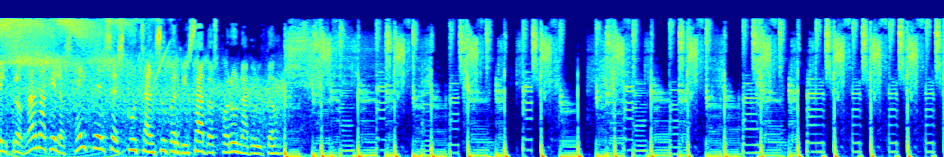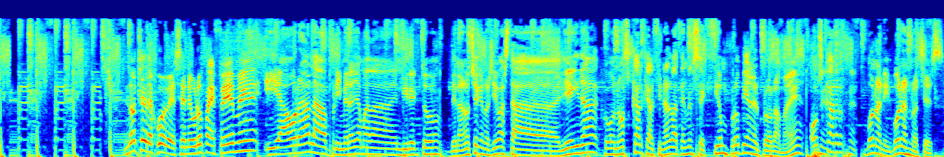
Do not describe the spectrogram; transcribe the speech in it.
El programa que los haters escuchan supervisados por un adulto. Noche de jueves en Europa FM y ahora la primera llamada en directo de la noche que nos lleva hasta Lleida con Oscar, que al final va a tener sección propia en el programa, ¿eh? Oscar Bonanit, buenas noches.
